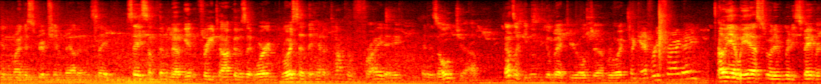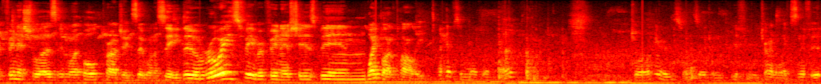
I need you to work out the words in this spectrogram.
in my description about it and say say something about getting free tacos at work. Roy said they had a Taco Friday at his old job. Sounds like you need to go back to your old job, Roy. like every Friday? Oh yeah, we asked what everybody's favorite finish was and what old projects they want to see. So Roy's favorite finish has been wipe on poly. I have some wipe on poly. Well, here, this one's open if you're trying to like sniff it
